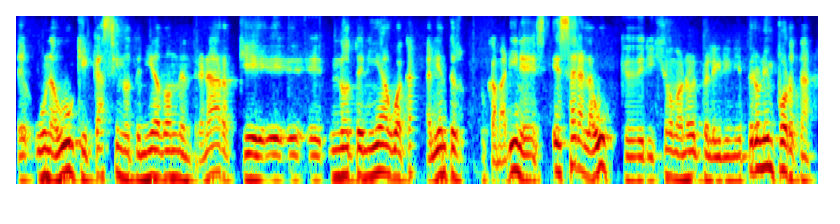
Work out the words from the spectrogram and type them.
Eh, una U que casi no tenía dónde entrenar, que eh, eh, no tenía agua caliente en sus camarines. Esa era la U que dirigió Manuel Pellegrini, pero no importa,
